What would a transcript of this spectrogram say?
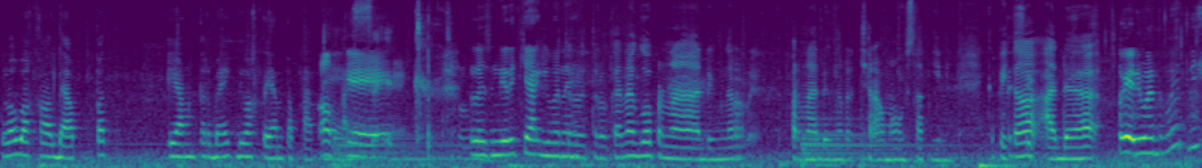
lo bakal dapet yang terbaik di waktu yang tepat Oke. Lu sendiri Cak gimana? True, true. Karena gue pernah denger pernah denger ceramah ustadz gini. Ketika ada Oh ya banget nih.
